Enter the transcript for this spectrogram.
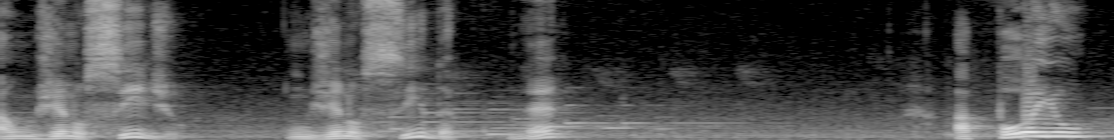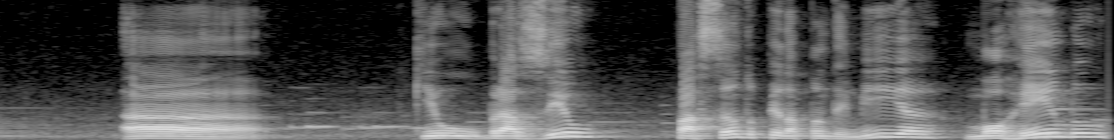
a um genocídio, um genocida, né? Apoio a que o Brasil, passando pela pandemia, morrendo,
